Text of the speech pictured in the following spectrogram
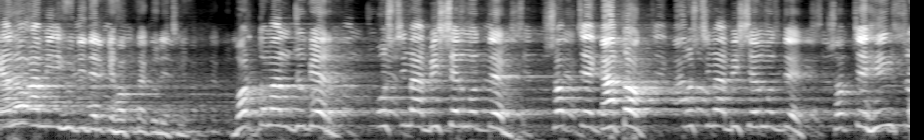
কেন আমি ইহুদিদেরকে হত্যা করেছি। বর্তমান যুগের পশ্চিমা বিশ্বের মধ্যে সবচেয়ে ঘাতক, পশ্চিমা বিশ্বের মধ্যে সবচেয়ে হিংস্র,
